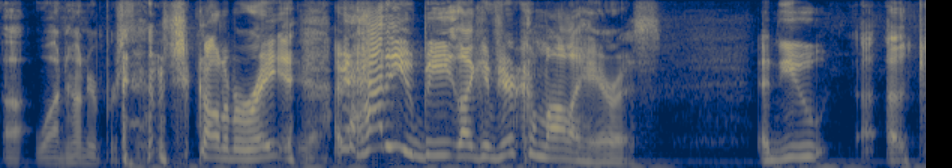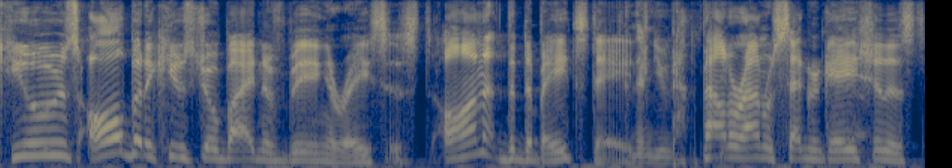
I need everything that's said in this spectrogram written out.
Uh, 100%. she called him a rate. I mean, how do you beat like if you're Kamala Harris and you accuse all but accuse Joe Biden of being a racist on the debate stage, and then you palled around with segregationists.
